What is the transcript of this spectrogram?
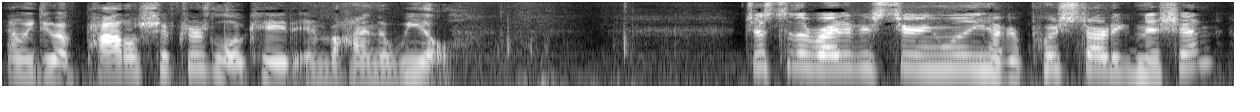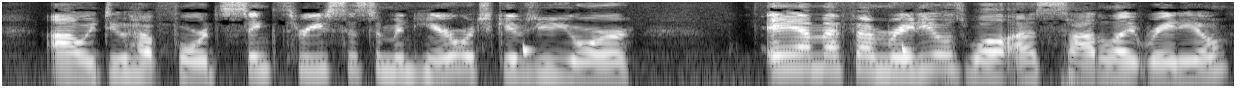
and we do have paddle shifters located in behind the wheel. Just to the right of your steering wheel, you have your push start ignition. Uh, we do have Ford Sync 3 system in here, which gives you your AM, FM radio, as well as satellite radio.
